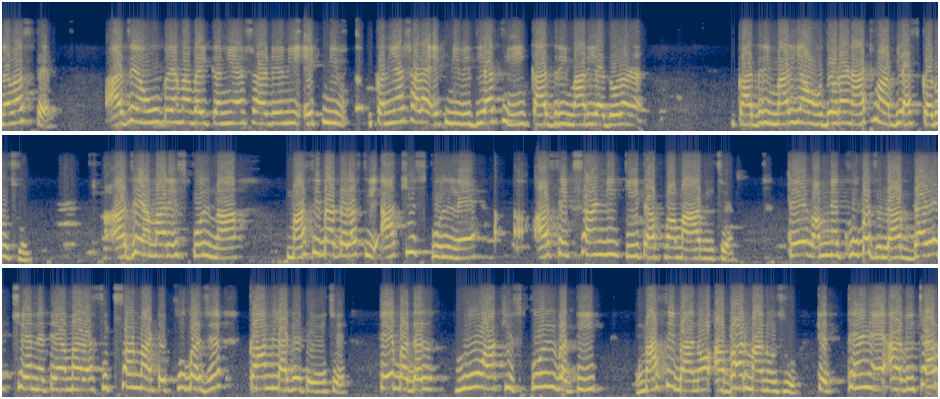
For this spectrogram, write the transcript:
નમસ્તે. આજે હું પ્રેમાબાઈ કન્યા શાળાની એકની કન્યા શાળા એકની વિદ્યાર્થીની કાદરી મારિયા ધોરણ કાદરી મારિયા હું ધોરણ આઠમાં અભ્યાસ કરું છું. આજે અમારી સ્કૂલમાં માસીબા તરફથી આખી સ્કૂલને આ શિક્ષણની કીટ આપવામાં આવી છે. તે અમને ખૂબ જ લાભદાયક છે અને તે અમારા શિક્ષણ માટે ખૂબ જ કામ લાગે તેવી છે. તે બદલ હું આખી સ્કૂલ વતી માસીબાનો આભાર માનું છું કે તેણે આ વિચાર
